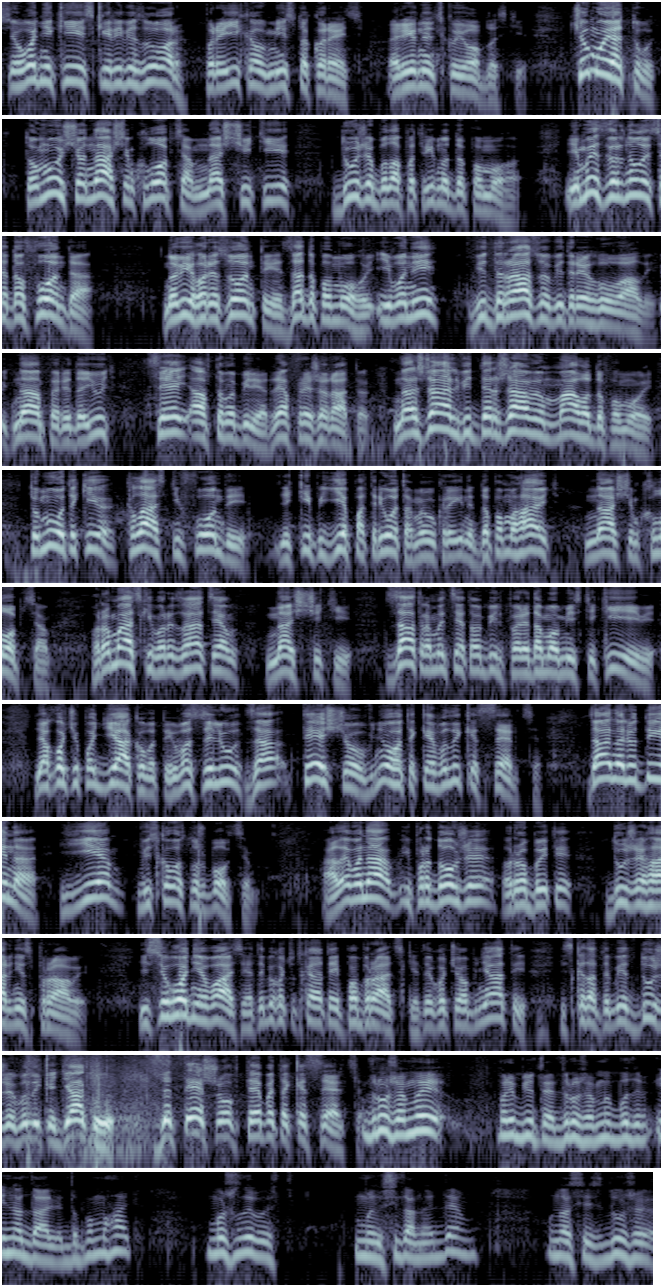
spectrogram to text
Сьогодні київський ревізор приїхав в місто Корець Рівненської області. Чому я тут? Тому що нашим хлопцям на щиті дуже була потрібна допомога. І ми звернулися до фонду Нові горизонти за допомогою. І вони відразу відреагували. Нам передають цей автомобіль, рефрижератор. На жаль, від держави мало допомоги. Тому такі класні фонди, які є патріотами України, допомагають нашим хлопцям, громадським організаціям на щиті. Завтра ми цей автомобіль передамо в місті Києві. Я хочу подякувати Василю за те, що в нього таке велике серце. Дана людина є військовослужбовцем. Але вона і продовжує робити дуже гарні справи. І сьогодні, Вася, я тобі хочу сказати по-братськи, я тебе хочу обняти і сказати тобі дуже велике дякую за те, що в тебе таке серце. Друже, ми переб'ю тебе, друже, ми будемо і надалі допомагати. Можливість ми завжди знайдемо. У нас є дуже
